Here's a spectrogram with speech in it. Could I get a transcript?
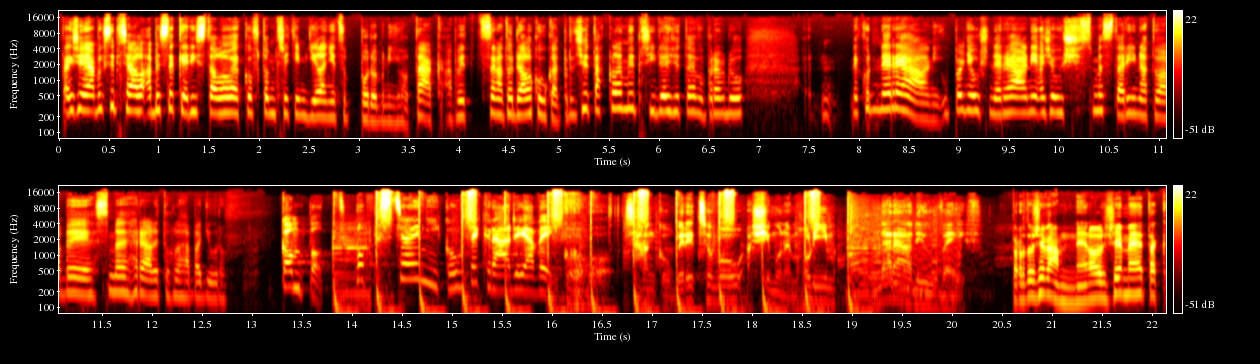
Takže já bych si přála, aby se Kerry stalo jako v tom třetím díle něco podobného. Tak, aby se na to dalo koukat. Protože takhle mi přijde, že to je opravdu n- jako nereálný, úplně už nereálný a že už jsme starý na to, aby jsme hráli tuhle habaďůru. Kompot. Popscénní koutek Rádia Wave. Kompot s Hankou Biricovou a Šimonem Holím na rádiu Wave. Protože vám nelžeme, tak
